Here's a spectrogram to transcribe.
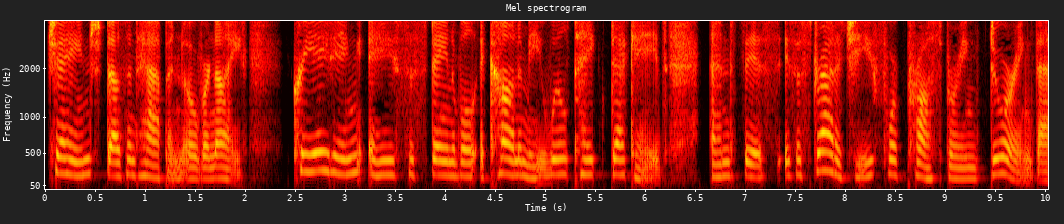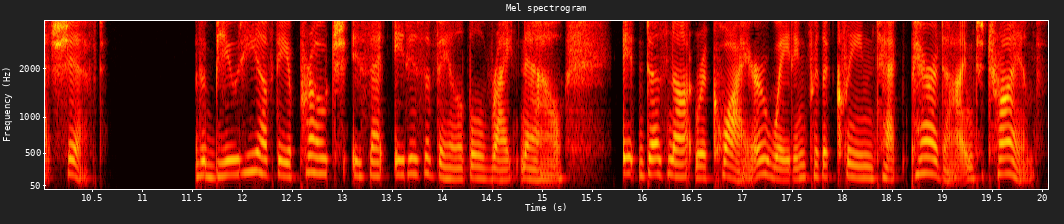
Change doesn't happen overnight. Creating a sustainable economy will take decades, and this is a strategy for prospering during that shift. The beauty of the approach is that it is available right now. It does not require waiting for the clean tech paradigm to triumph.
